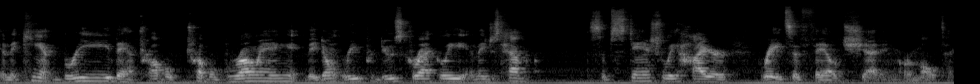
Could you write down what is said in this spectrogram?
and they can't breathe, they have trouble trouble growing, they don't reproduce correctly, and they just have substantially higher rates of failed shedding or molting.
